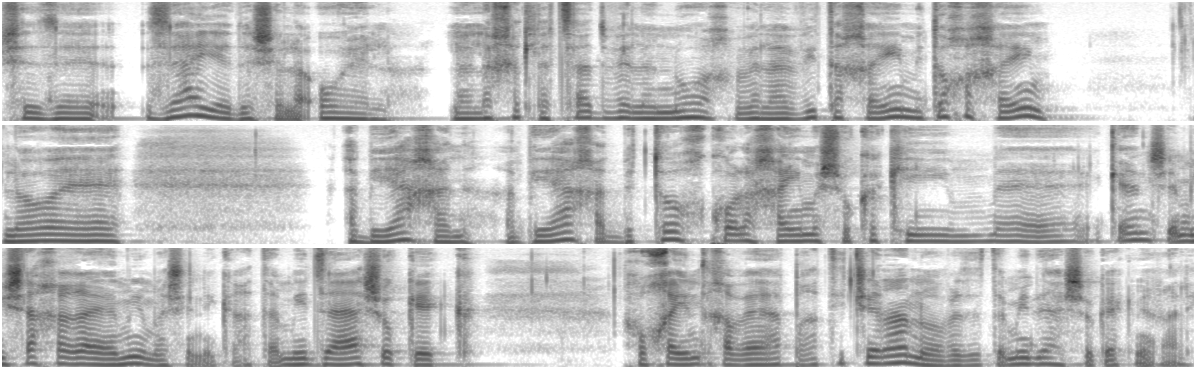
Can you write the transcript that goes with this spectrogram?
שזה הידע של האוהל, ללכת לצד ולנוח ולהביא את החיים מתוך החיים. לא אה, הביחד, הביחד בתוך כל החיים השוקקים, אה, כן, שמשחר הימים, מה שנקרא, תמיד זה היה שוקק. אנחנו חיים את החוויה הפרטית שלנו, אבל זה תמיד היה שוקק נראה לי.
